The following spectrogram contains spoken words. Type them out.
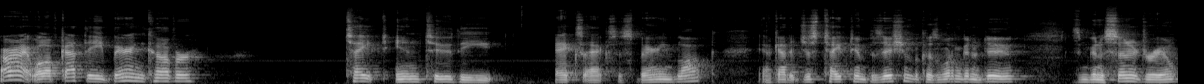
alright well I've got the bearing cover taped into the x-axis bearing block I've got it just taped in position because what I'm going to do is I'm going to center drill.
